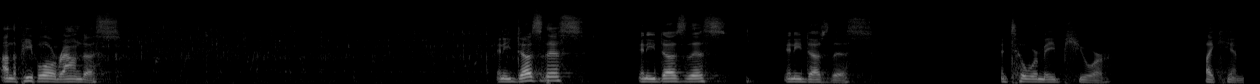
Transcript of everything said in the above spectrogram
on the people around us. And he does this, and he does this, and he does this until we're made pure like him.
